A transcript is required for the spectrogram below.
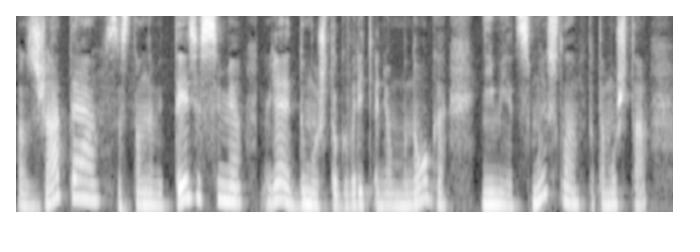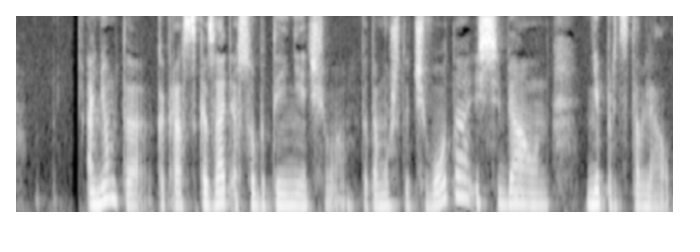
сжатая, с основными тезисами. Я думаю, что говорить о нем много не имеет смысла, потому что о нем-то как раз сказать особо-то и нечего, потому что чего-то из себя он не представлял.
